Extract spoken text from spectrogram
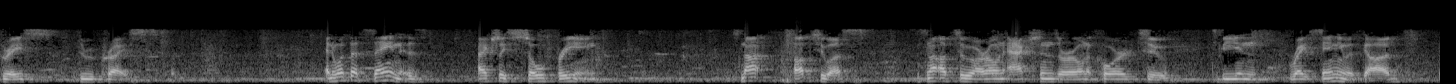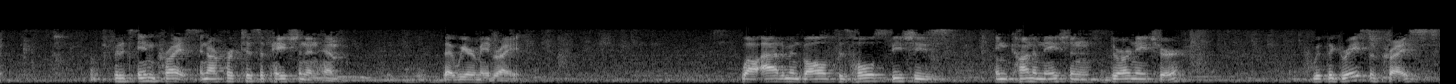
grace through Christ. And what that's saying is actually so freeing. It's not up to us, it's not up to our own actions or our own accord to, to be in right standing with God, but it's in Christ, in our participation in Him, that we are made right. While Adam involved his whole species in condemnation through our nature, with the grace of Christ,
